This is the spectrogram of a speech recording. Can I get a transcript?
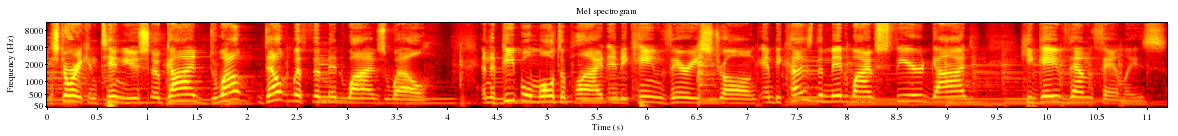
The story continues. So God dwelt, dealt with the midwives well, and the people multiplied and became very strong. And because the midwives feared God, he gave them families.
